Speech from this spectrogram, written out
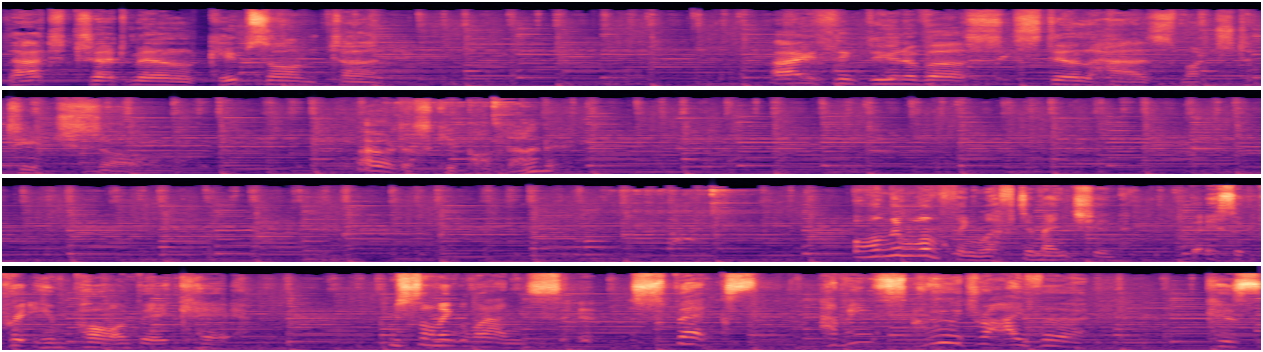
That treadmill keeps on turning. I think the universe still has much to teach, so I will just keep on learning. Only one thing left to mention, but it's a pretty important bit of kit. My sonic lance, uh, specs, I mean screwdriver, because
